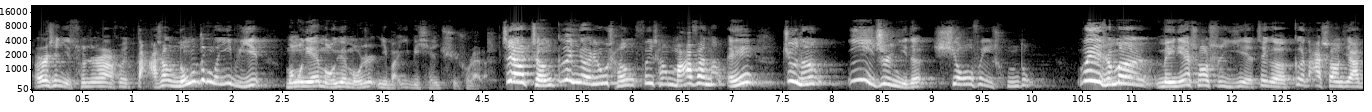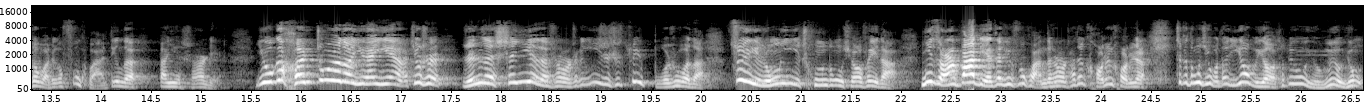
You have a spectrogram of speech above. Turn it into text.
而且你存折上会打上浓重的一笔，某年某月某日，你把一笔钱取出来了。这样整个一个流程非常麻烦呢，哎，就能抑制你的消费冲动。为什么每年双十一这个各大商家都把这个付款定在半夜十二点？有个很重要的原因啊，就是人在深夜的时候，这个意志是最薄弱的，最容易冲动消费的。你早上八点再去付款的时候，他就考虑考虑了，这个东西我到底要不要？它对我有没有用？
